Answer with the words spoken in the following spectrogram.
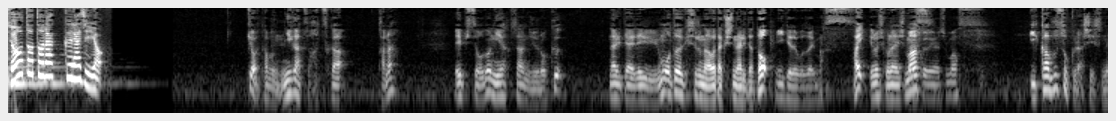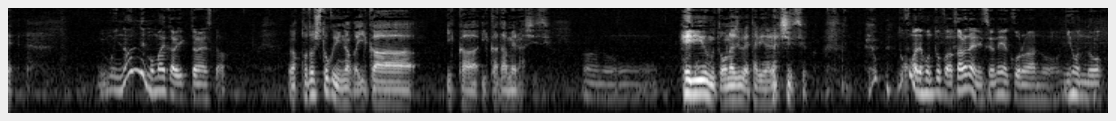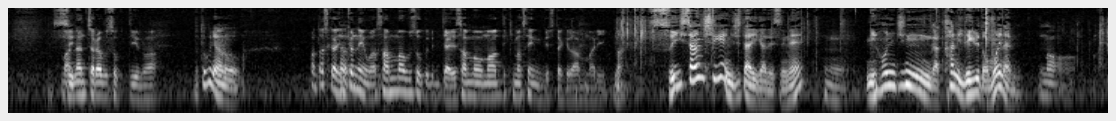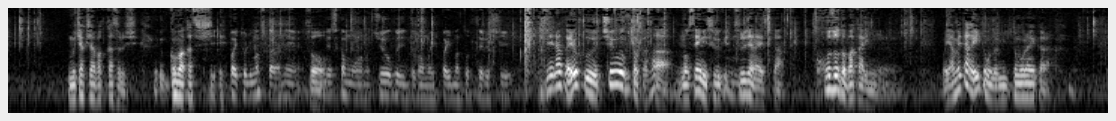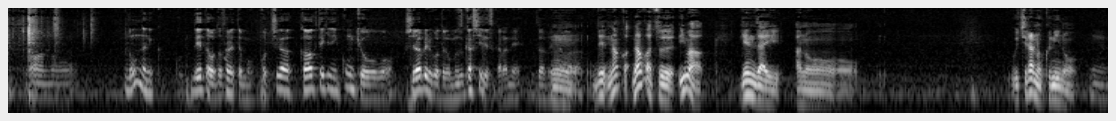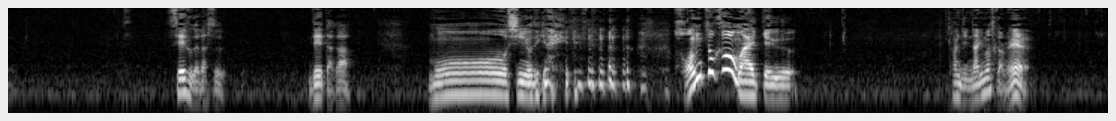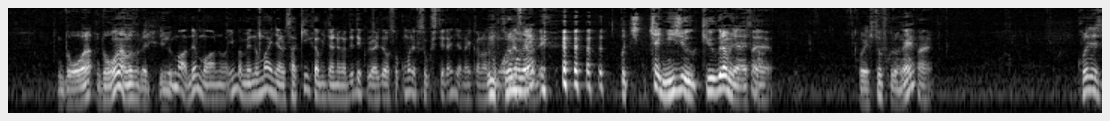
ショートトラックラジオ。今日は多分2月20日かな？エピソード236成田やデリルもお届けするのは私成田と。三池でございます。はいよろしくお願いします。お願いします。イカ不足らしいですね。もう何年も前から言ってないですか？今年特になんかイカイカイカダメらしいですよ。あのヘリウムと同じぐらい足りないらしいですよーどこまで本当かわからないですよね、このあの日本の、まあ、すなんちゃら不足っていうのは。特にあの、まあ、確かに去年はサンマ不足みたいでサンマも回ってきませんでしたけど、あんまり。まあ、水産資源自体がですねうん。日本人が管理できると思えないもんまあ、いっむちゃくちゃばっかするし ごまかすしぱい取りますからね。そうでしかもあの中国人とかもいっぱい今取ってるし。でなんかよく中国とかさのせいにするするじゃないですかここぞとばかりにもうやめた方がいいと思うよみっともないからどんなにデータを出されてもこっちが科学的に根拠を調べることが難しいですからね残う念ながら、ん、でなおかなおかつ今現在あのーうちらの国のうん政府が出すデータがもう信用できない。本当かお前っていう感じになりますからねどうなどうなのそれっていう、まあでもあの今目の前にあるサキイカみたいなのが出てくる間はそこまで不足してないんじゃないかなとでもこれもね思うんですけどこれちっちゃい 29g じゃないですか、はい。これ一袋ね。はい。これで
